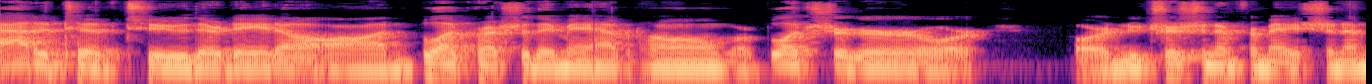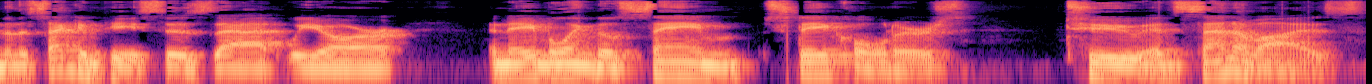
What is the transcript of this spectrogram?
additive to their data on blood pressure they may have at home or blood sugar or or nutrition information. And then the second piece is that we are enabling those same stakeholders to incentivize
